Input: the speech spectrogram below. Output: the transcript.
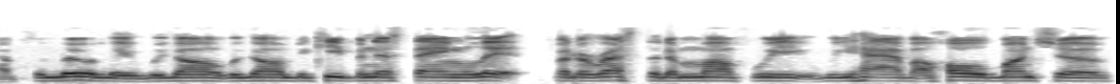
Absolutely. We're going, we're to be keeping this thing lit for the rest of the month. We, we have a whole bunch of,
